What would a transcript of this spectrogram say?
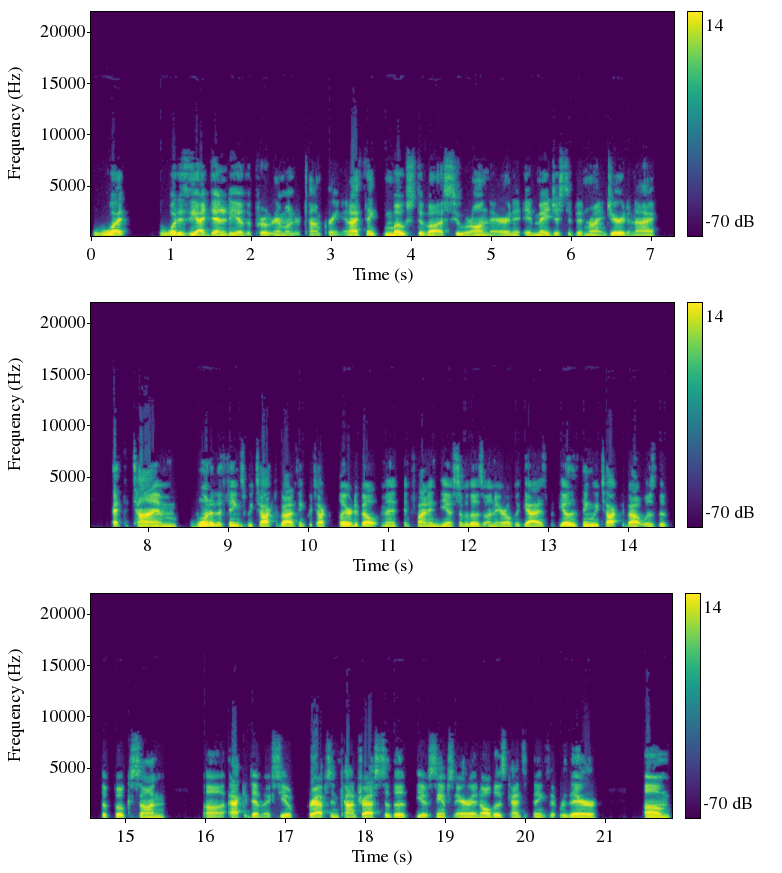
what what is the identity of the program under Tom Crean? And I think most of us who were on there, and it, it, may just have been Ryan Jarrett and I at the time, one of the things we talked about, I think we talked player development and finding you know some of those unheralded guys. But the other thing we talked about was the the focus on uh, academics. You know, perhaps in contrast to the you know Sampson era and all those kinds of things that were there. Um,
